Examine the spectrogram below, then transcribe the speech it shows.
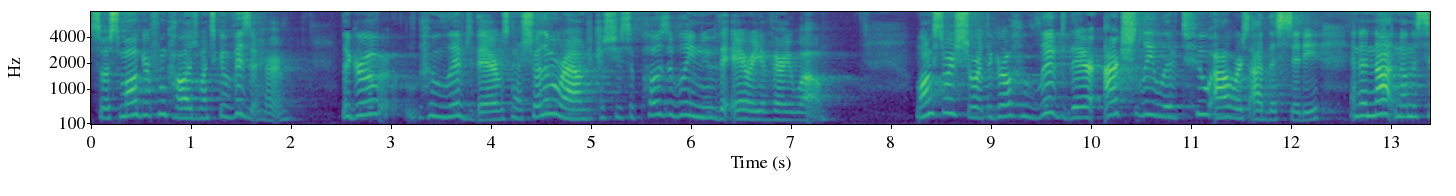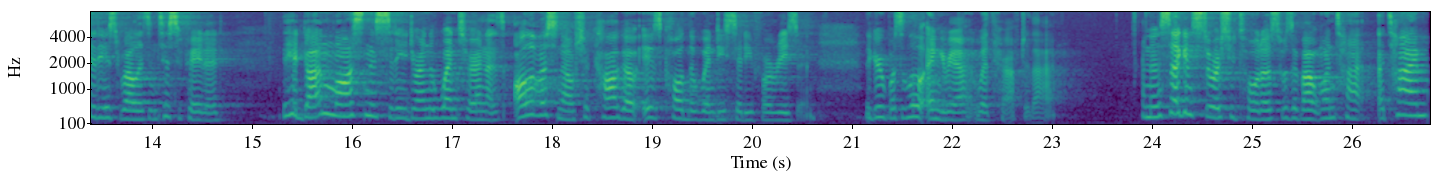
So a small group from college went to go visit her. The girl who lived there was going to show them around because she supposedly knew the area very well. Long story short, the girl who lived there actually lived two hours out of the city and had not known the city as well as anticipated. They had gotten lost in the city during the winter, and as all of us know, Chicago is called the Windy City for a reason. The group was a little angry with her after that. And then the second story she told us was about one time, a time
